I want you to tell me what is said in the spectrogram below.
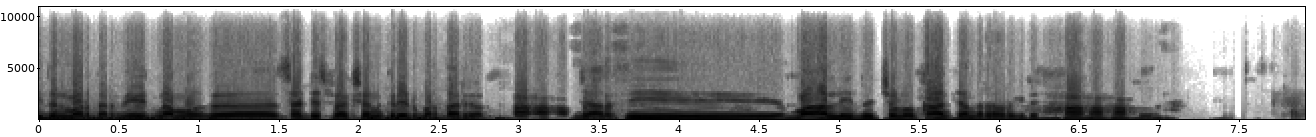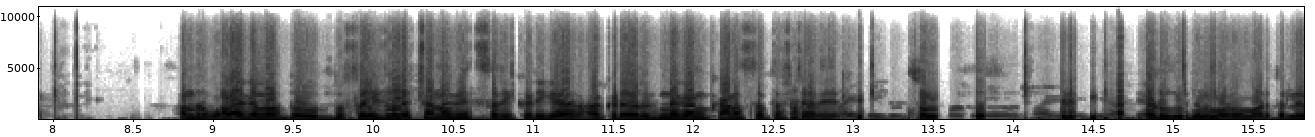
ಇದನ್ ಮಾಡ್ತಾರ ರೇಟ್ ನಮಗ ಸ್ಯಾಟಿಸ್ಫ್ಯಾಕ್ಷನ್ ರೇಟ್ ಬರ್ತಾರ ಅವ್ರು. ಜಾಸ್ತಿ ಮಾಲ್ ಇದು ಚಲೋ ಕಾಂತಿ ಅಂದ್ರ ಅವ್ರಿಗೆ. ಅಂದ್ರೆ ಒಳಗೆಲ್ಲ ಸೈಜ್ ಒಳ್ಳೆ ಚೆನ್ನಾಗೈತೆ ಸರ್ ಈ ಕಡೆಗೆ. ಆ ಕಡೆ ಅರಗ್ನಾಗ ಹಂಗ್ ಕಾಣಿಸ್ತದ ಅಷ್ಟೇ ರೀ ಸ್ವಲ್ಪ side ಗೆ ಅಡ್ಡಾಡುದು ಇದನ್ನ ಮಾಡೋದು ಮಾಡ್ತಿರ್ಲಿ.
